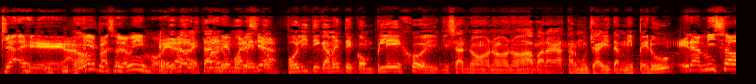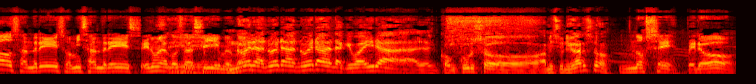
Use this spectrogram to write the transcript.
Cla- eh, a ¿No? mí me pasó lo mismo. Entiendo Era, que en un momento parecía- políticamente complejo y quizás no, no, no da para gastar mucha guita en Miss Perú. Era Mis Sábados Andrés o Mis Andrés, era una Sí. cosa así. me ¿No parece. era, no, era, ¿No era la que va a ir al concurso a Miss Universo? No sé, pero.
